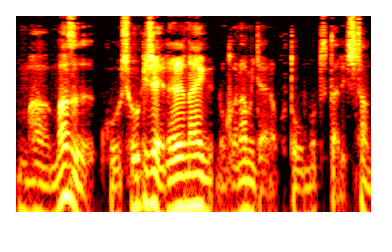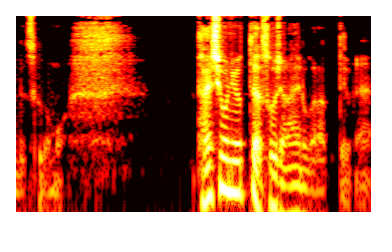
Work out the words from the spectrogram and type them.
まあ、まず、こう、正気じゃいられないのかなみたいなことを思ってたりしたんですけども、対象によってはそうじゃないのかなっていうね、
